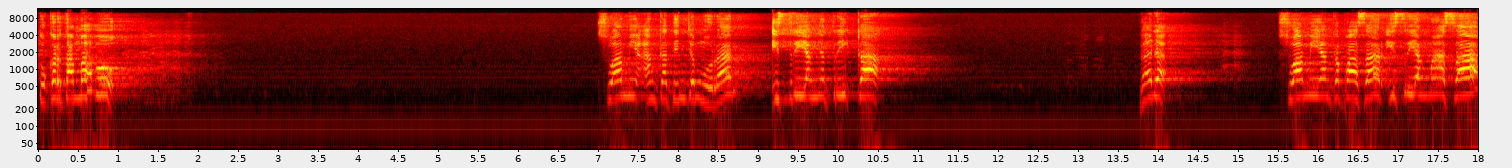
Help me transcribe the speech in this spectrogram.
Tukar tambah bu. Suami angkatin jemuran istri yang nyetrika. Nggak ada. Suami yang ke pasar istri yang masak.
